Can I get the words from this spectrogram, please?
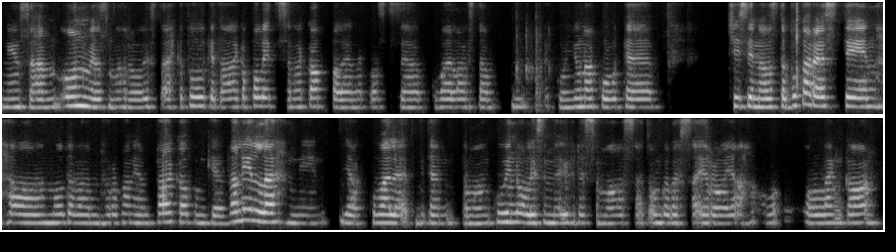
niin sehän on myös mahdollista ehkä tulkita aika poliittisena kappaleena, koska se kuvaillaan sitä, kun juna kulkee Chisinausta Bukarestiin, Moldovan Romanian pääkaupunkien välillä, niin, ja kuvailee, että miten tämä on kuin olisimme yhdessä maassa, että onko tässä eroja ollenkaan,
